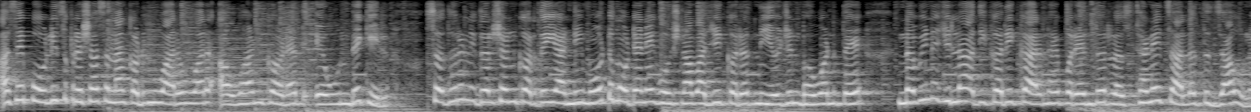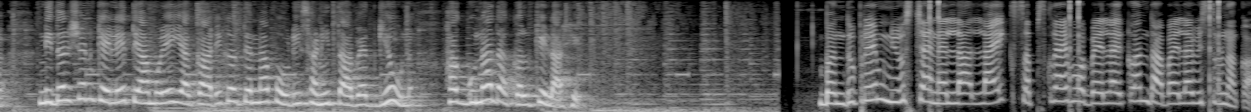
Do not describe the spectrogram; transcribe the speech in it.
असे पोलीस प्रशासनाकडून वारंवार आवाहन करण्यात येऊन देखील सदर निदर्शन करते यांनी मोठमोठ्याने घोषणाबाजी करत नियोजन भवन ते नवीन जिल्हा अधिकारी कार्यालयापर्यंत रस्त्याने चालत जाऊन निदर्शन केले त्यामुळे या कार्यकर्त्यांना पोलिसांनी ताब्यात घेऊन हा गुन्हा दाखल केला आहे. बंधुप्रेम न्यूज चॅनलला लाईक सबस्क्राईब व बेलायकॉन दाबायला विसरू नका.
